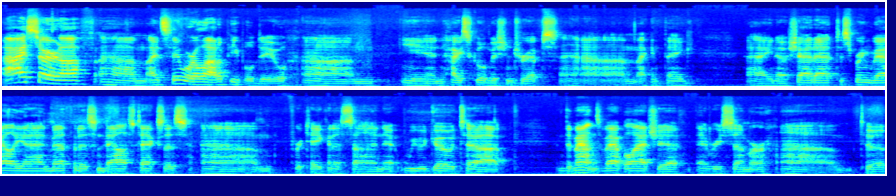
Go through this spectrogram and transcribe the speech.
I started off, um, I'd say where a lot of people do um, in high school mission trips. Um, I can think, uh, you know, shout out to Spring Valley United Methodist in Dallas, Texas, um, for taking us on. We would go to uh, the mountains of Appalachia every summer um, to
